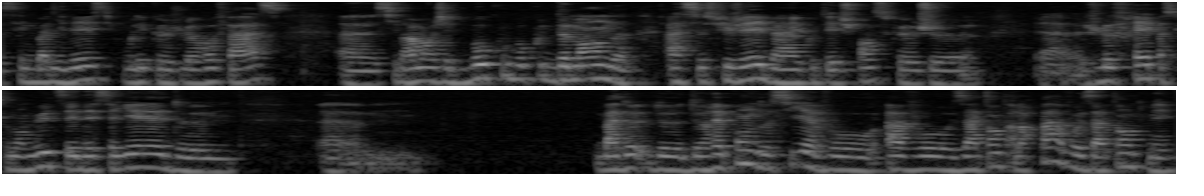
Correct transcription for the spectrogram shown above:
c'est une bonne idée, si vous voulez que je le refasse. si vraiment j'ai beaucoup, beaucoup de demandes à ce sujet, ben écoutez, je pense que je, je le ferai parce que mon but, c'est d'essayer de, bah de, de, répondre aussi à vos, à vos attentes. Alors, pas à vos attentes, mais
